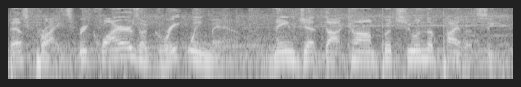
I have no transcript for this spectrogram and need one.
best price requires a great wingman. Namejet.com puts you in the pilot seat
